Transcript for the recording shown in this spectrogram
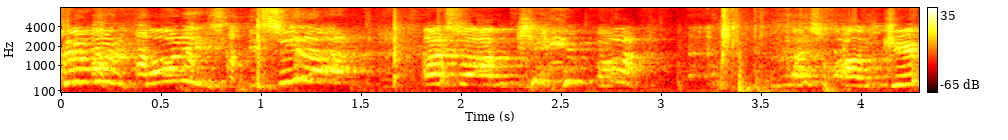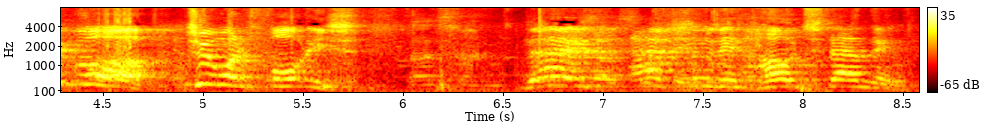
Two 140s! You see that? That's what I'm keeping for! That's what I'm keeping for! Two 140s! That's um, That is absolutely outstanding.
